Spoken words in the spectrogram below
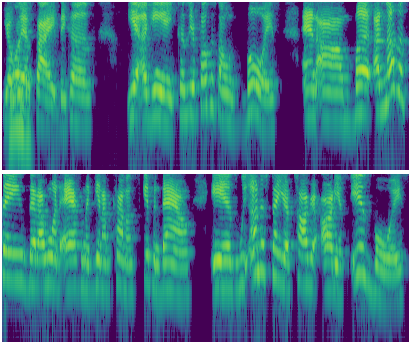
your Wonderful. website because yeah again because you're focused on boys. And um but another thing that i want to ask and again i'm kind of skipping down is we understand your target audience is boys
